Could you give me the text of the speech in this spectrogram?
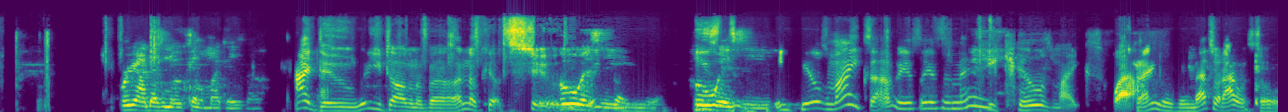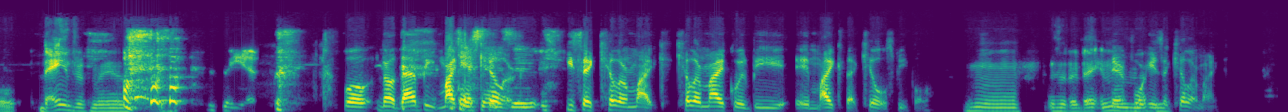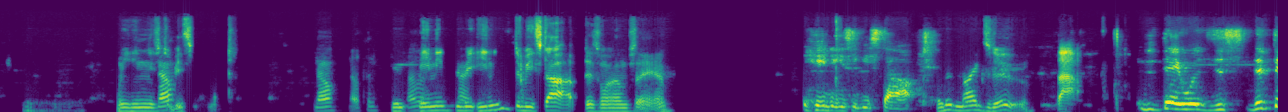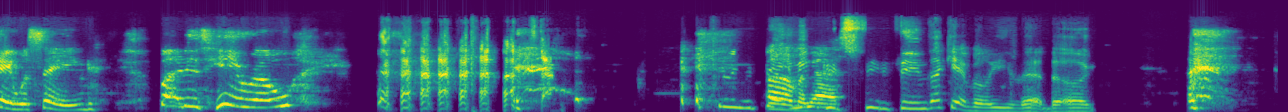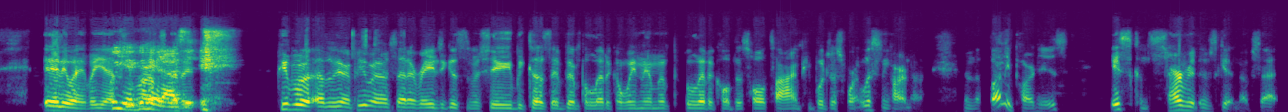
Breon doesn't know who Killer Mike is though. I do. What are you talking about? I know. Kill, shoot. Who what is are you he? talking about? Who He's- is he? He kills mics. Obviously, it's his name. He kills Mike's. Wow. That's what I was told. Dangerous man. Well, no, that'd be I Mike the Killer. He said Killer Mike. Killer Mike would be a Mike that kills people. Hmm. Is it a day? Therefore, he's a killer Mike. He needs No? to be. stopped. No, nothing. He, Oh, he needs to be. He needs to be stopped. Is what I'm saying. He needs to be stopped. What did Mike's do? Stop. The day was this. The day was saved by this hero. Oh my gosh. Citizens. I can't believe that, dog. Anyway, but yeah, oh yeah, people go are ahead, upset Isaac. people are yeah, people are upset at Rage Against the Machine because they've been political. We've been political this whole time. People just weren't listening hard enough. And the funny part is, it's conservatives getting upset.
